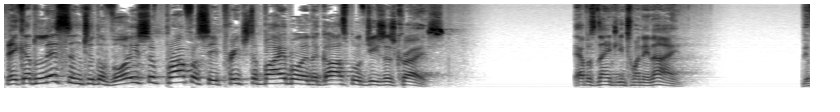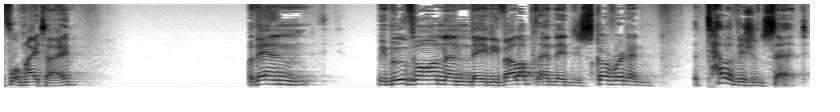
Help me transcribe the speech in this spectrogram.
they could listen to the voice of prophecy preach the Bible and the gospel of Jesus Christ. That was 1929, before my time. But then we moved on and they developed and they discovered and the television set.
